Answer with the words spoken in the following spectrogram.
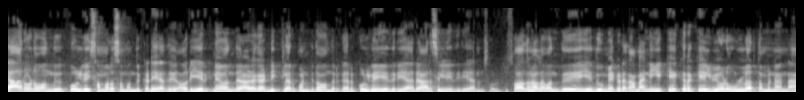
யாரோட வந்து கொள்கை சமரசம் வந்து கிடையாது. அவர் ஏற்கனவே வந்து அழகாக டிக்ளேர் பண்ணிட்டு தான் வந்திருக்காரு. கொள்கை எதிரியார் அரசியல் எதிரியாருன்னு சொல்லிட்டு. ஸோ அதனால் வந்து எதுவுமே கிடையாது. ஆனால் நீங்கள் கேட்குற கேள்வியோட உள்ளர்த்தம் என்னென்னா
